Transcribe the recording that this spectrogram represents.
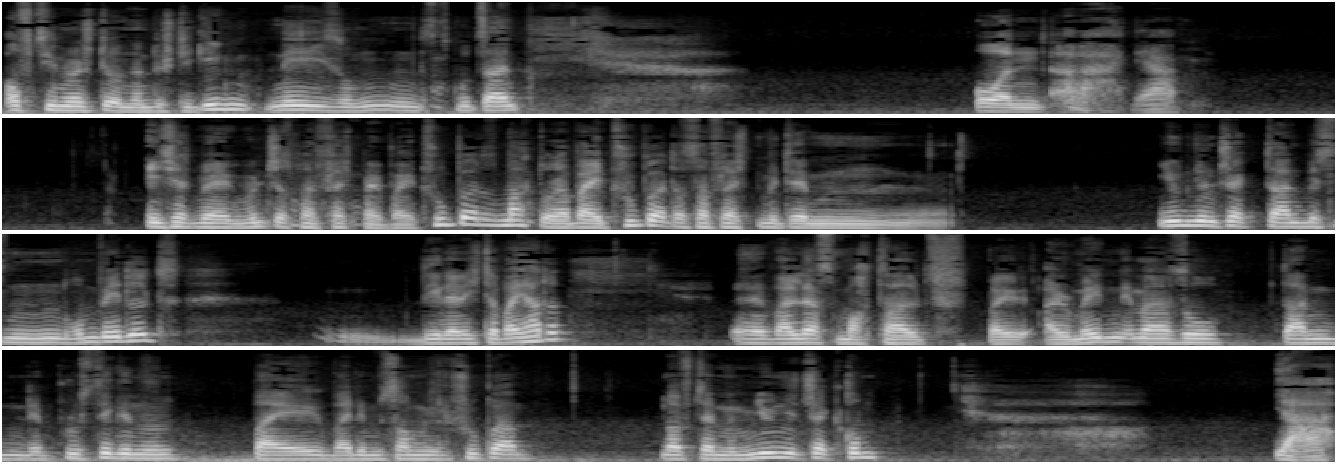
aufziehen möchte und dann durch die Gegend. Nee, so, hm, das gut sein. Und, aber, ja. Ich hätte mir gewünscht, dass man vielleicht bei, bei Trooper das macht oder bei Trooper, dass er vielleicht mit dem Union Jack da ein bisschen rumwedelt, den er nicht dabei hatte. Äh, weil das macht halt bei Iron Maiden immer so. Dann der Bruce Dickinson bei, bei dem Song Little Trooper läuft er mit dem Union Jack rum ja,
